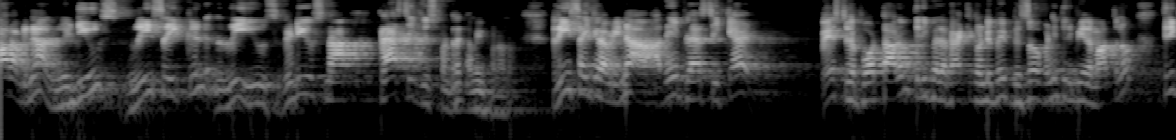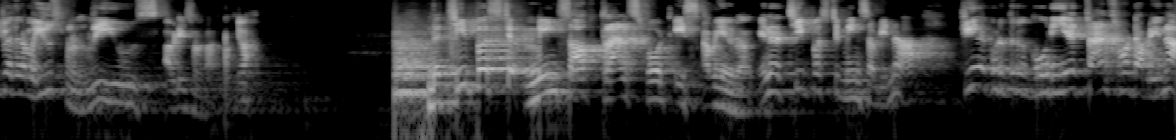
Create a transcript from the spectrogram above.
ஆர் அப்படின்னா ரிடியூஸ் ரீசைக்கிள் ரீயூஸ் ரிடியூஸ்னா பிளாஸ்டிக் யூஸ் பண்ணுற கம்மி பண்ணணும். ரீசைக்கிள் அப்படின்னா அதே பிளாஸ்டிக்கை வேஸ்ட்டில் போட்டாலும் திருப்பி அதை ஃபேக்ட்ரி கொண்டு போய் ப்ரிசர்வ் பண்ணி திருப்பி அதை மாற்றணும் திருப்பி அதை நம்ம யூஸ் பண்ணணும். ரீயூஸ் அப்படின்னு சொல்கிறாங்க ஓகேவா the cheapest means of transport is அப்படின்னு என்ன சீப்பஸ்ட் மீன்ஸ் அப்படின்னா கீழே கொடுத்துருக்கக்கூடிய டிரான்ஸ்போர்ட் அப்படின்னா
